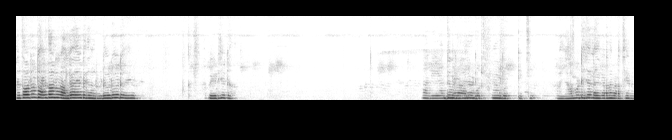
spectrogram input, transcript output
തോട്ടണ്ട അത് തോട്ടണ്ട നല്ല വേദന എടുക്കുന്നുണ്ട്. വിട് വിട് വിട് വിട്. പേടിച്ചിട്ടാ. ഞാൻ പൊട്ടിച്ചല്ല കിടന്ന് കിടച്ചാണ്.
